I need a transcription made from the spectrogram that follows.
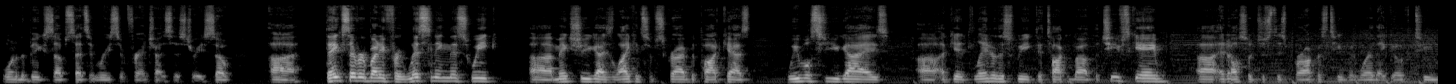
one of the big upsets in recent franchise history. So uh, thanks everybody for listening this week. Uh, make sure you guys like and subscribe to the podcast. We will see you guys uh, again later this week to talk about the Chiefs game uh, and also just this Broncos team and where they go to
